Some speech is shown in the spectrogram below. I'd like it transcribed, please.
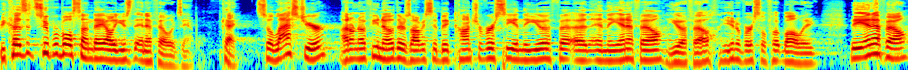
Because it's Super Bowl Sunday, I'll use the NFL example. Okay, so last year, I don't know if you know, there's obviously a big controversy in the, uh, in the NFL, UFL, Universal Football League, the NFL,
